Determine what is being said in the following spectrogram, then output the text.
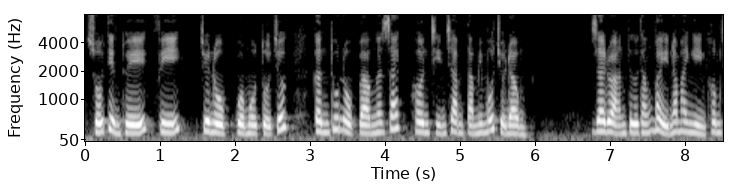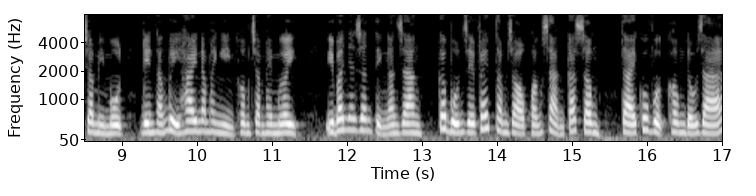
số tiền thuế, phí chưa nộp của một tổ chức cần thu nộp vào ngân sách hơn 981 triệu đồng. Giai đoạn từ tháng 7 năm 2011 đến tháng 12 năm 2020, Ủy ban Nhân dân tỉnh An Giang cấp 4 giấy phép thăm dò khoáng sản cát sông tại khu vực không đấu giá,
